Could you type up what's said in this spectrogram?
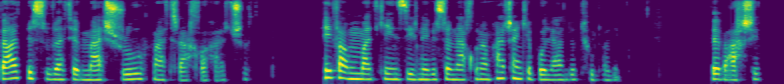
بعد به صورت مشروع مطرح خواهد شد. حیفم اومد که این زیرنویس رو نخونم هرچند که بلند و طولانی بود. ببخشید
